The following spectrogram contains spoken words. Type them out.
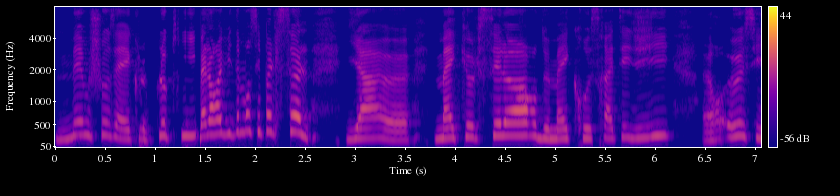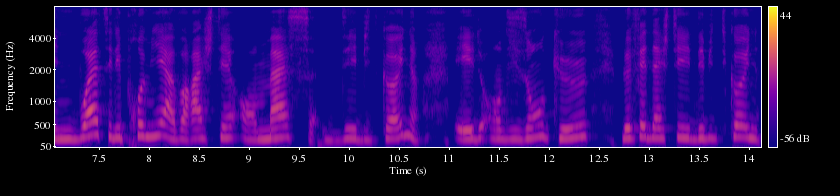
même chose avec le Floki. alors évidemment, c'est pas le seul. Il y a euh, Michael Saylor de MicroStrategy. Alors eux, c'est une boîte, c'est les premiers à avoir acheté en masse des bitcoins et en disant que le fait d'acheter des bitcoins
